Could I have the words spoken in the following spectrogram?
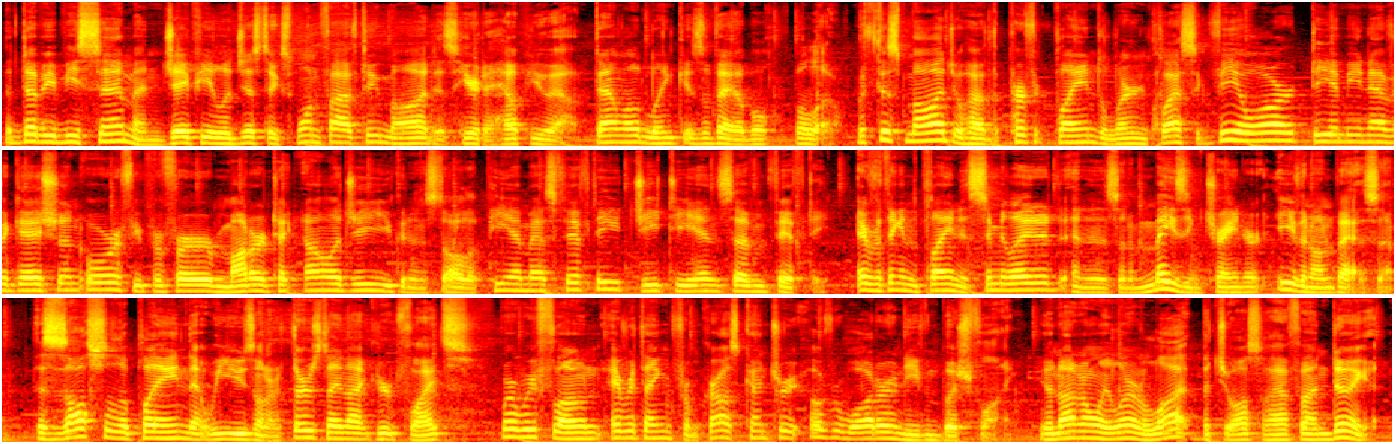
the WB Sim and JP Logistics 152 mod is here to help you out. Download link is available below. With this mod, you'll have the perfect plane to learn classic VOR, DME navigation, or if you prefer modern technology, you can install the PMS-50 GTN 750. Everything in the plane is simulated and is an amazing trainer even on VATSIM. This is also the plane that we use on our Thursday night group flights, where we've flown everything from cross country, over water, and even bush flying. You'll not only learn a lot, but you'll also have fun doing it.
